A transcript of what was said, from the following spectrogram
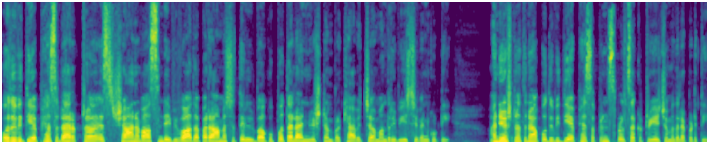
പൊതുവിദ്യാഭ്യാസ ഡയറക്ടർ എസ് ഷാനവാസിന്റെ വിവാദ പരാമർശത്തിൽ വകുപ്പ് തല അന്വേഷണം പ്രഖ്യാപിച്ച മന്ത്രി വി ശിവൻകുട്ടി. അന്വേഷണത്തിന് പൊതുവിദ്യാഭ്യാസ പ്രിൻസിപ്പൽ സെക്രട്ടറിയെ ചുമതലപ്പെടുത്തി.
